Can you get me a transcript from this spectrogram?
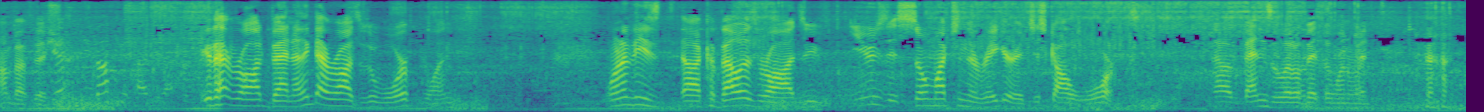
not a bad fish. he's he's not too heavy. That's Look at that rod bend. I think that rod's a warped one. One of these uh, Cabela's rods, we've used it so much in the rigger, it just got warped. Now it bends a little bit, the one with.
